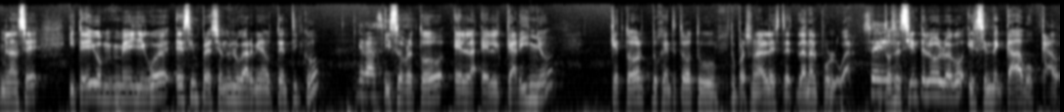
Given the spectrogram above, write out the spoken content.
Me lancé. Y te digo, me llegó esa impresión de un lugar bien auténtico Gracias. Y sobre todo el, cariño que toda tu gente y todo tu, personal este, dan al por lugar. Entonces siéntelo luego y se siente en cada bocado.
